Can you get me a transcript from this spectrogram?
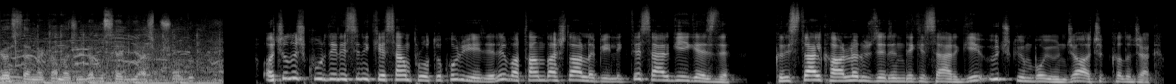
göstermek amacıyla bu sergiyi açmış olduk. Açılış kurdelesini kesen protokol üyeleri vatandaşlarla birlikte sergiyi gezdi. Kristal karlar üzerindeki sergi 3 gün boyunca açık kalacak.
